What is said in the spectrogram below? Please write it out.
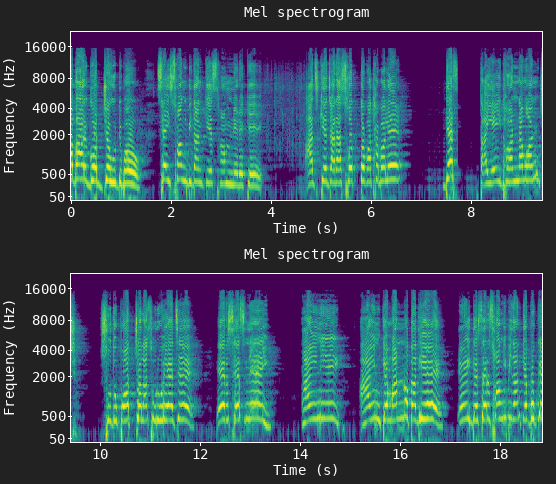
আবার গর্জে উঠব। সেই সংবিধানকে সামনে রেখে আজকে যারা সত্য কথা বলে, দেশ তাই এই ধর্ণা মঞ্চ শুধু পথ চলা শুরু হয়েছে। এর শেষ নেই। আইনি, আইনকে মান্যতা দিয়ে এই দেশের সংবিধানকে বুকে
